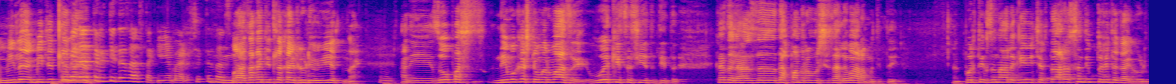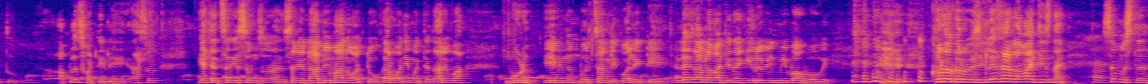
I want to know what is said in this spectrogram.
मी लय मी तिथलं तुम्ही काय तरी तिथेच असता की एम आय तिथेच असता? माझा काय तिथला काही व्हिडिओ येत नाही. हम्म. आणि जवळपास निम कस्टमर माझं आहे. ओळखीचंच येतं तिथं. काय झालं आज दहा पंधरा वर्ष झालं बारामतीत आहे. आणि प्रत्येक जण आलं की विचारतं अरे संदीप तू इथं काय करतो? आपलंच हॉटेल आहे. असं घेतात सगळे समजून आणि सगळ्यांना अभिमान वाटतो. गर्वाने म्हणतात अरे वा गुड एक नंबर चांगली क्वालिटी लय जणांना माहिती नाही की रवीन मी भाऊ भाऊ आहे. खरं खरं म्हणजे लय जणांना माहितीच नाही. समजतं.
